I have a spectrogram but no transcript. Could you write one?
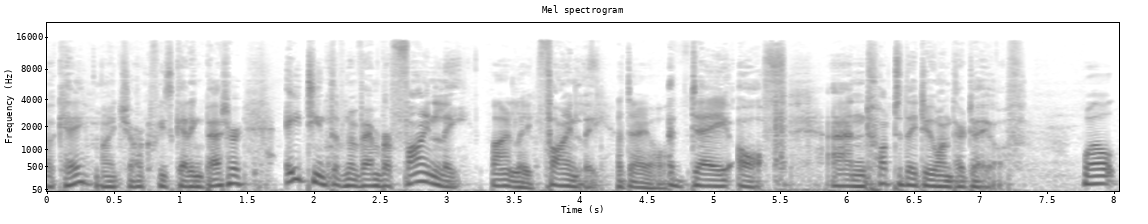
Okay, my geography's getting better. 18th of November, finally, Finally, finally, a day off. a day off. And what do they do on their day off? Well,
